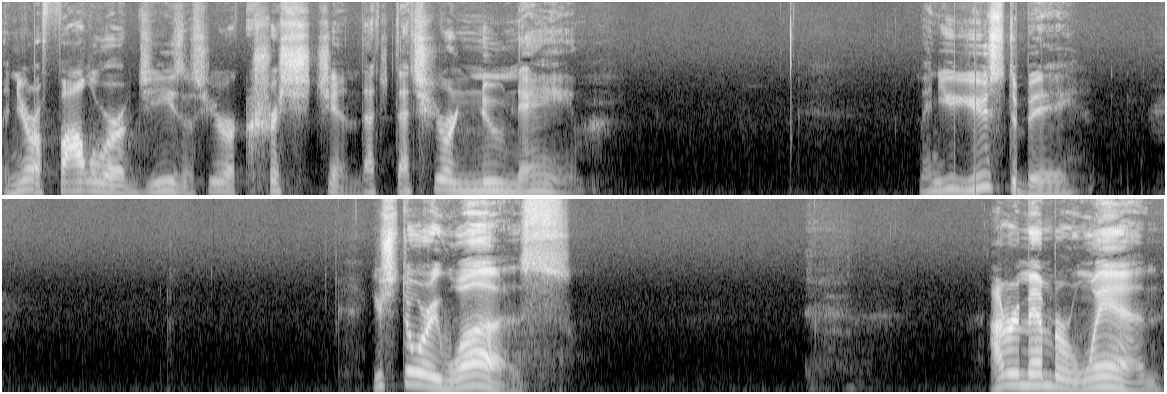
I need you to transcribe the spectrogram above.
and you're a follower of Jesus, you're a Christian, that's, that's your new name. Man, you used to be. Your story was. I remember when.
